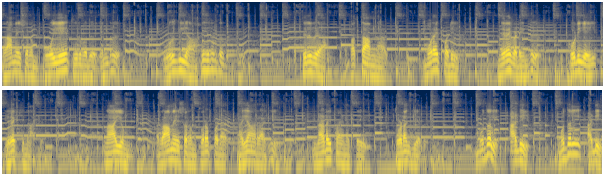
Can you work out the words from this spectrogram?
ராமேஸ்வரம் போயே தீர்வது என்று உறுதியாக இருந்தது. திருவிழா பத்தாம் நாள் முறைப்படி நிறைவடைந்து கொடியை இறக்கினார்கள். நாயும் ராமேஸ்வரம் புறப்பட தயாராகி நடைப்பயணத்தை தொடங்கியது. முதல் அடி முதல் அடி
